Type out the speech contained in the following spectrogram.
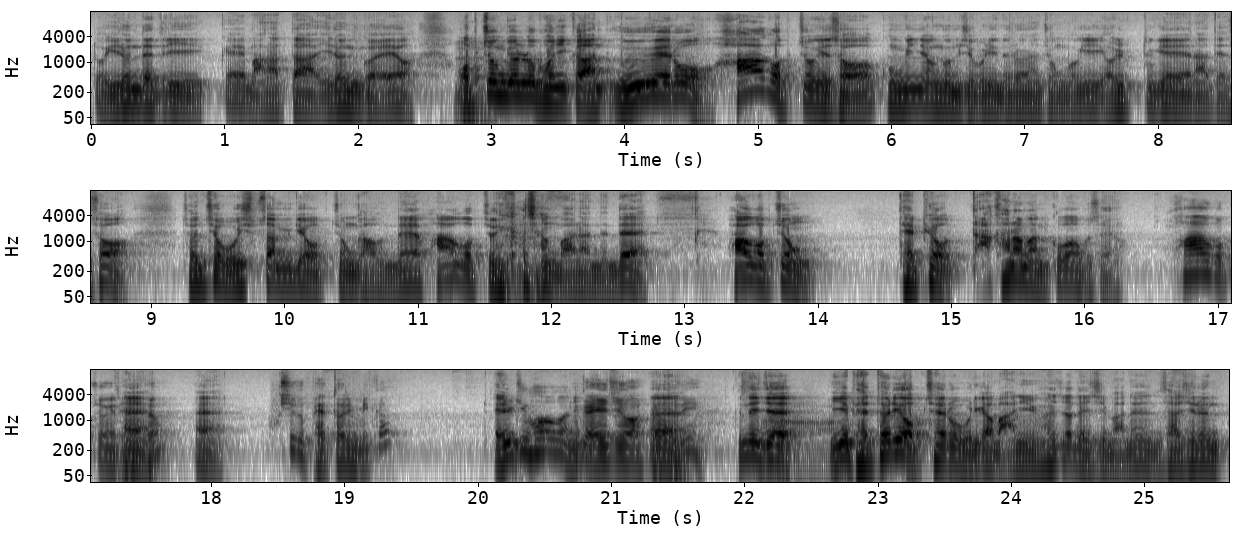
또 이런 데들이 꽤 많았다 이런 거예요. 업종별로 보니까 의외로 화학 업종에서 국민연금 지분이 늘어난 종목이 12개나 돼서 전체 53개 업종 가운데 화학 업종이 가장 많았는데 화학 업종 대표 딱 하나만 꼽아 보세요. 화학 업종의 대표? 예. 혹시 그 배터리입니까? LG 화학 아니에요? 그러니까 LG화학 배터리? 네. 근데 이제 이게 배터리 업체로 우리가 많이 회자되지만은 사실은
